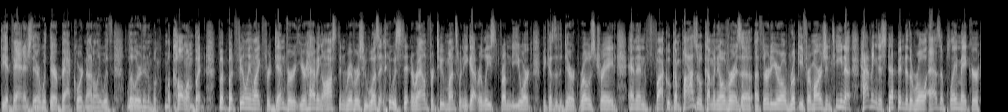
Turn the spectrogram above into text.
The advantage there with their backcourt, not only with Lillard and McCollum, but but but feeling like for Denver, you're having Austin Rivers, who wasn't who was sitting around for two months when he got released from New York because of the Derrick Rose trade, and then Facu Campazzo coming over as a 30 year old rookie from Argentina, having to step into the role as a playmaker.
